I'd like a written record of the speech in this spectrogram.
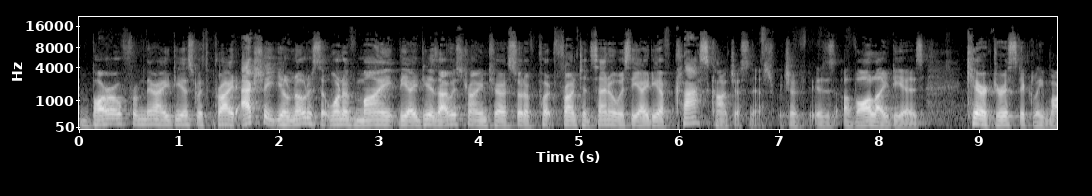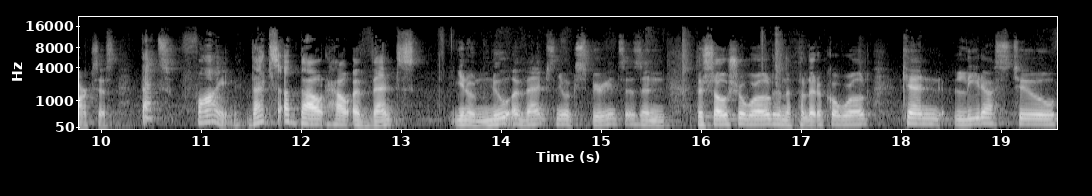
borrow from their ideas with pride. Actually, you'll notice that one of my the ideas I was trying to sort of put front and center was the idea of class consciousness, which is of all ideas characteristically Marxist. That's fine. That's about how events, you know, new events, new experiences in the social world and the political world can lead us to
